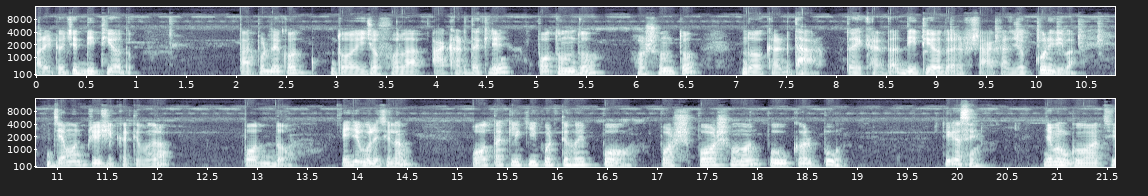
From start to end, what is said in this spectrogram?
আর এটা হচ্ছে দ্বিতীয় দ। তারপর দেখো দই জফলা আকার থাকলে প্রথম দ হসন্ত দকার ধা। দয়কার ধা, দ্বিতীয় দ আকার যোগ করে দিবা। যেমন প্রিয় শিক্ষার্থী বন্ধুরা পদ্ম এই যে বলেছিলাম, অ থাকলে কি করতে হয়? প। প সমান পৌকার পু। ঠিক আছে? যেমন গ আছে,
